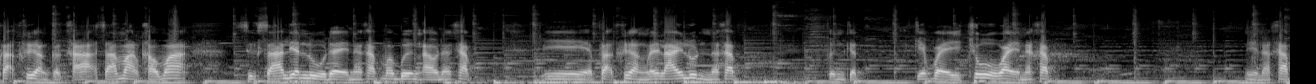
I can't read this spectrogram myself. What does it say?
พระเครื่องกับขาสามารถเข้ามาศึกษาเรียนรู้ได้นะครับ มาเบื้องเอานะครับ มีพระเครื่องหลาย ๆ รุ่นนะครับ เพิ่นก็เก็บไว้โชว์ไว้นะครับ นี่นะครับ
